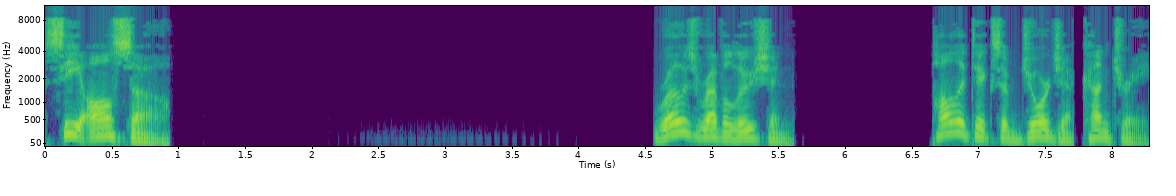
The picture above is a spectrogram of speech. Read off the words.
See also Rose Revolution Politics of Georgia country.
